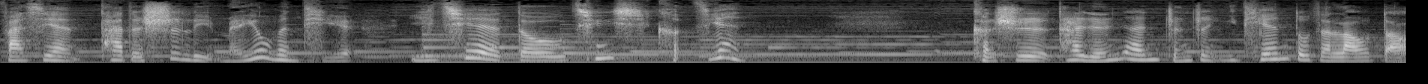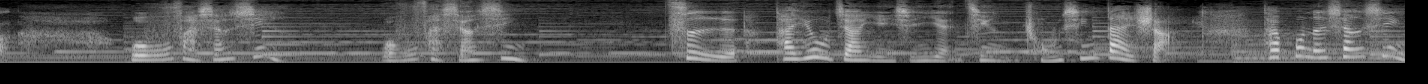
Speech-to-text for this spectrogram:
发现他的视力没有问题，一切都清晰可见。可是他仍然整整一天都在唠叨：“我无法相信，我无法相信。”次日，他又将隐形眼镜重新戴上，他不能相信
